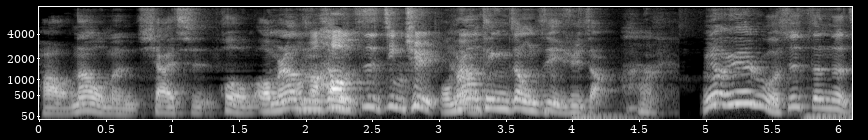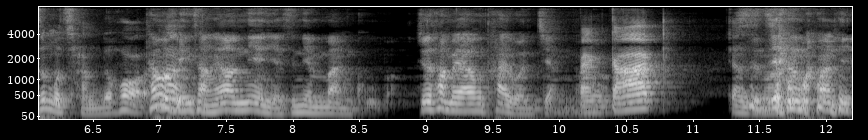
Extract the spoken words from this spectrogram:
好，那我们下一次或我们让我们后置进去，我们让听众自己去找。没有，因为如果是真的这么长的话，他们平常要念也是念曼谷吧？就他们要用泰文讲。Bangkok 是这样吗？你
